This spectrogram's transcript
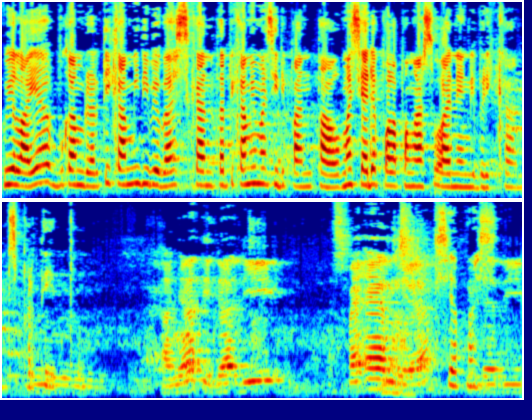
wilayah bukan berarti kami dibebaskan, tapi kami masih dipantau, masih ada pola pengasuhan yang diberikan seperti itu. Hanya tidak di SPN ya. Siap, Mas. Tidak di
